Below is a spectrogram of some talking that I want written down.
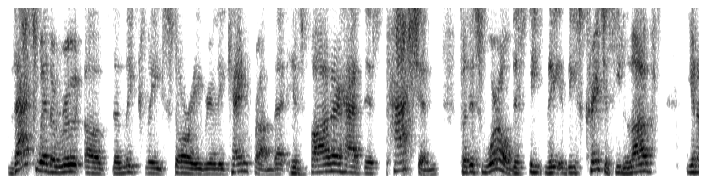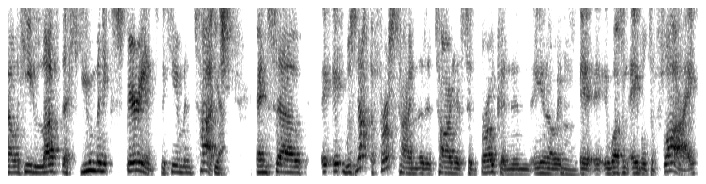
that's where the root of the Leekley story really came from. That his father had this passion for this world, this these the, these creatures. He loved, you know, he loved the human experience, the human touch. Yeah. And so it, it, was not the first time that a TARDIS had broken and you know it's mm. it, it, wasn't able to fly.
